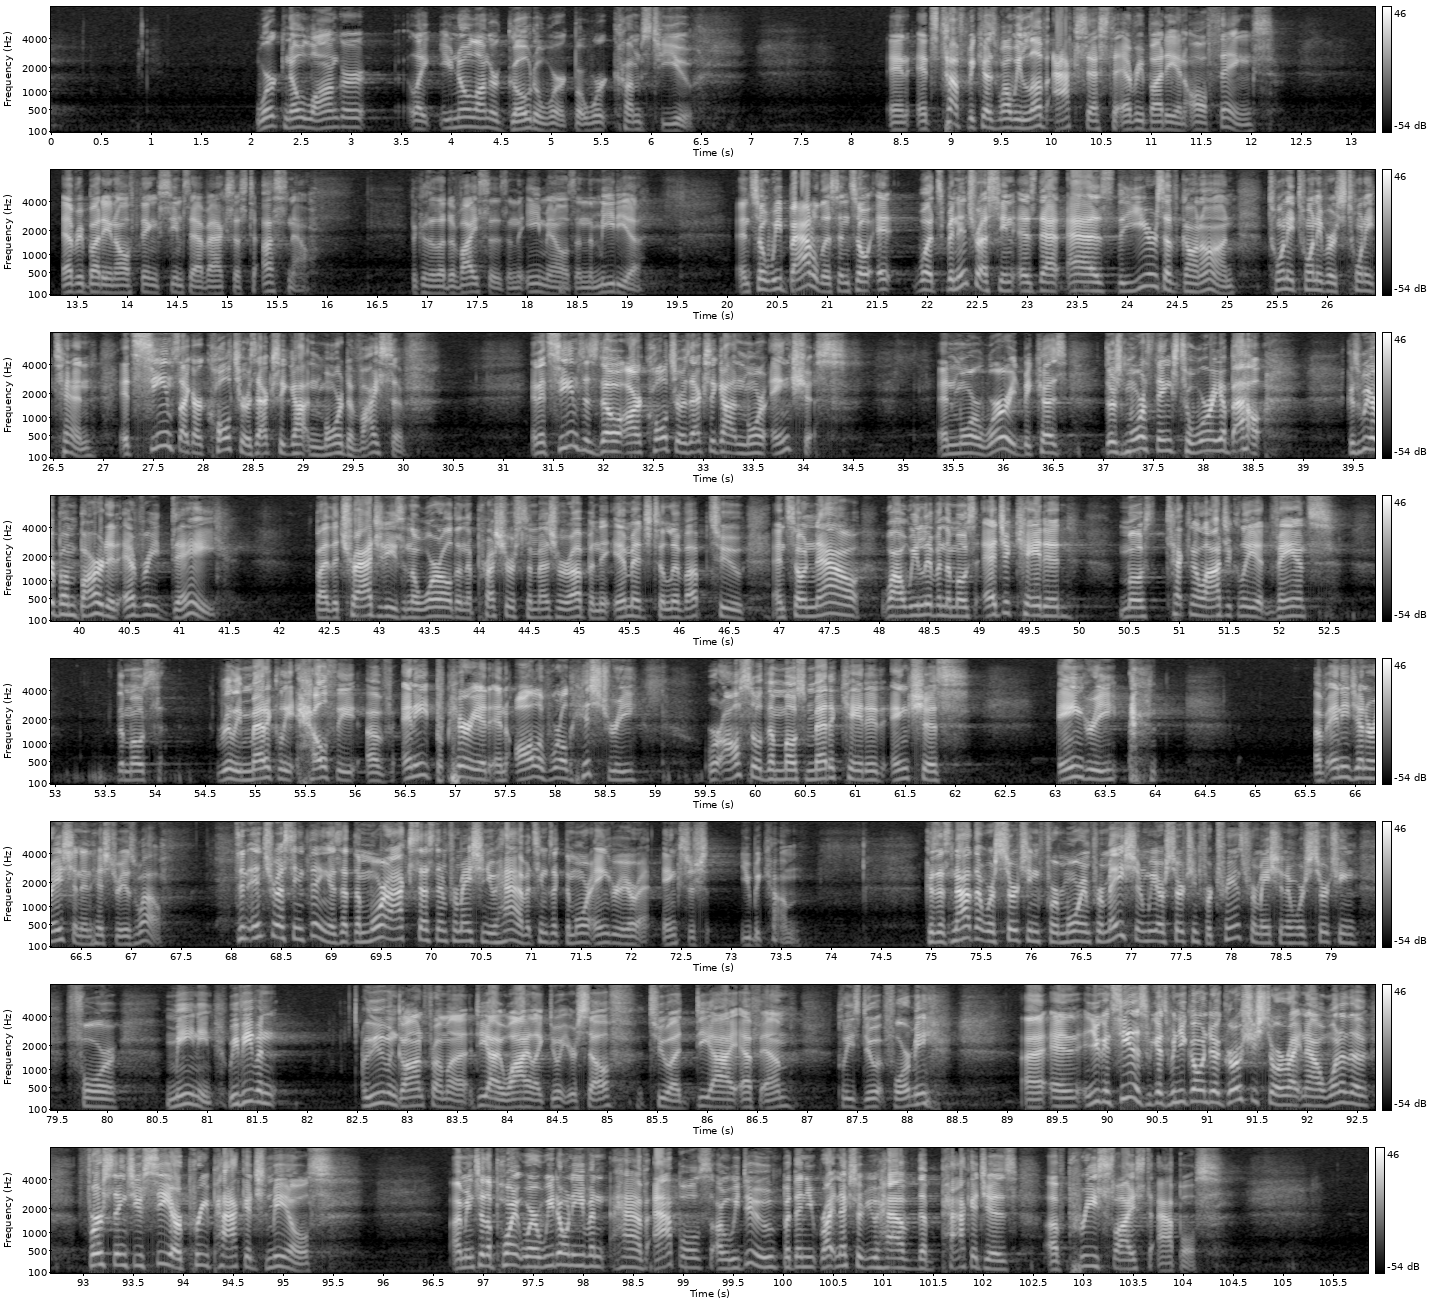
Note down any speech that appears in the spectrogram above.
Work no longer, like, you no longer go to work, but work comes to you. And it's tough because while we love access to everybody and all things, everybody and all things seems to have access to us now because of the devices and the emails and the media. And so we battle this. And so it, what's been interesting is that as the years have gone on, 2020 versus 2010, it seems like our culture has actually gotten more divisive. And it seems as though our culture has actually gotten more anxious and more worried because there's more things to worry about because we are bombarded every day by the tragedies in the world and the pressures to measure up and the image to live up to. And so now, while we live in the most educated, most technologically advanced, the most really medically healthy of any period in all of world history, we're also the most medicated, anxious, angry, of any generation in history as well. It's an interesting thing is that the more access to information you have, it seems like the more angry or anxious you become. Because it's not that we're searching for more information, we are searching for transformation and we're searching for meaning. We've even we've even gone from a DIY like do it yourself to a DIFM, please do it for me. Uh, and you can see this because when you go into a grocery store right now, one of the First things you see are prepackaged meals. I mean, to the point where we don't even have apples, or we do, but then you, right next to it, you have the packages of pre sliced apples.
